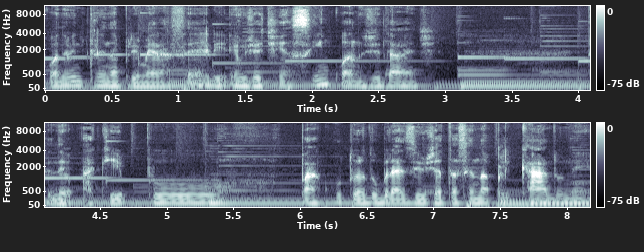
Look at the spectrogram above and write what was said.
quando eu entrei na primeira série, eu já tinha 5 anos de idade. Entendeu? Aqui para a cultura do Brasil já está sendo aplicado, né,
